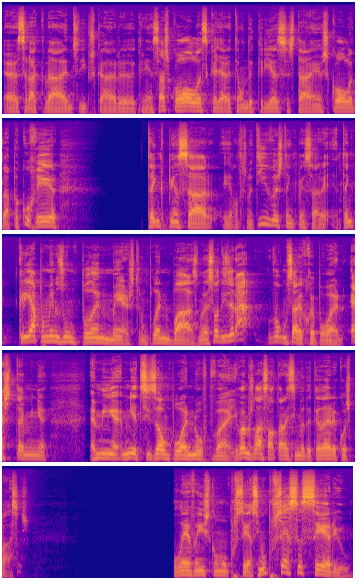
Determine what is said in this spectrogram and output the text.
Uh, será que dá antes de ir buscar a criança à escola? Se calhar até onde a criança está em escola dá para correr. Tenho que pensar em alternativas, tenho que pensar, tenho que criar pelo menos um plano mestre, um plano base. Não é só dizer, ah, vou começar a correr para o ano. Esta é a minha, a minha, a minha decisão para o ano novo que vem. E vamos lá saltar em cima da cadeira com as passas. Levem isto como um processo. E um processo a sério.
